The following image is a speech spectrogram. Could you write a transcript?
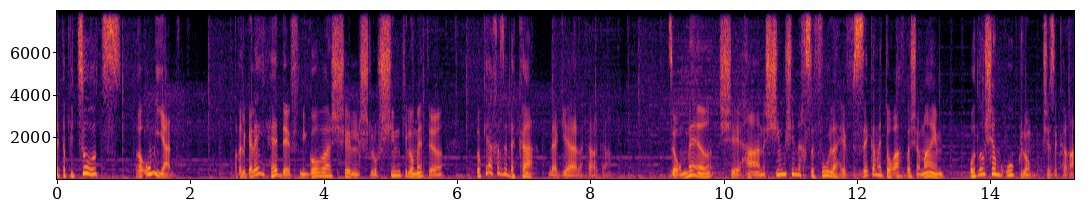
את הפיצוץ ראו מיד, אבל לגלי הדף מגובה של 30 קילומטר לוקח איזה דקה להגיע לקרקע. זה אומר שהאנשים שנחשפו להבזק המטורף בשמיים עוד לא שמעו כלום כשזה קרה,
